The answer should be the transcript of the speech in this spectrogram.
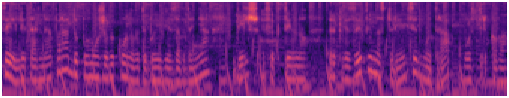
Цей літальний апарат допоможе виконувати бойові завдання більш ефективно. Реквізити на сторінці Дмитра Вострікова.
